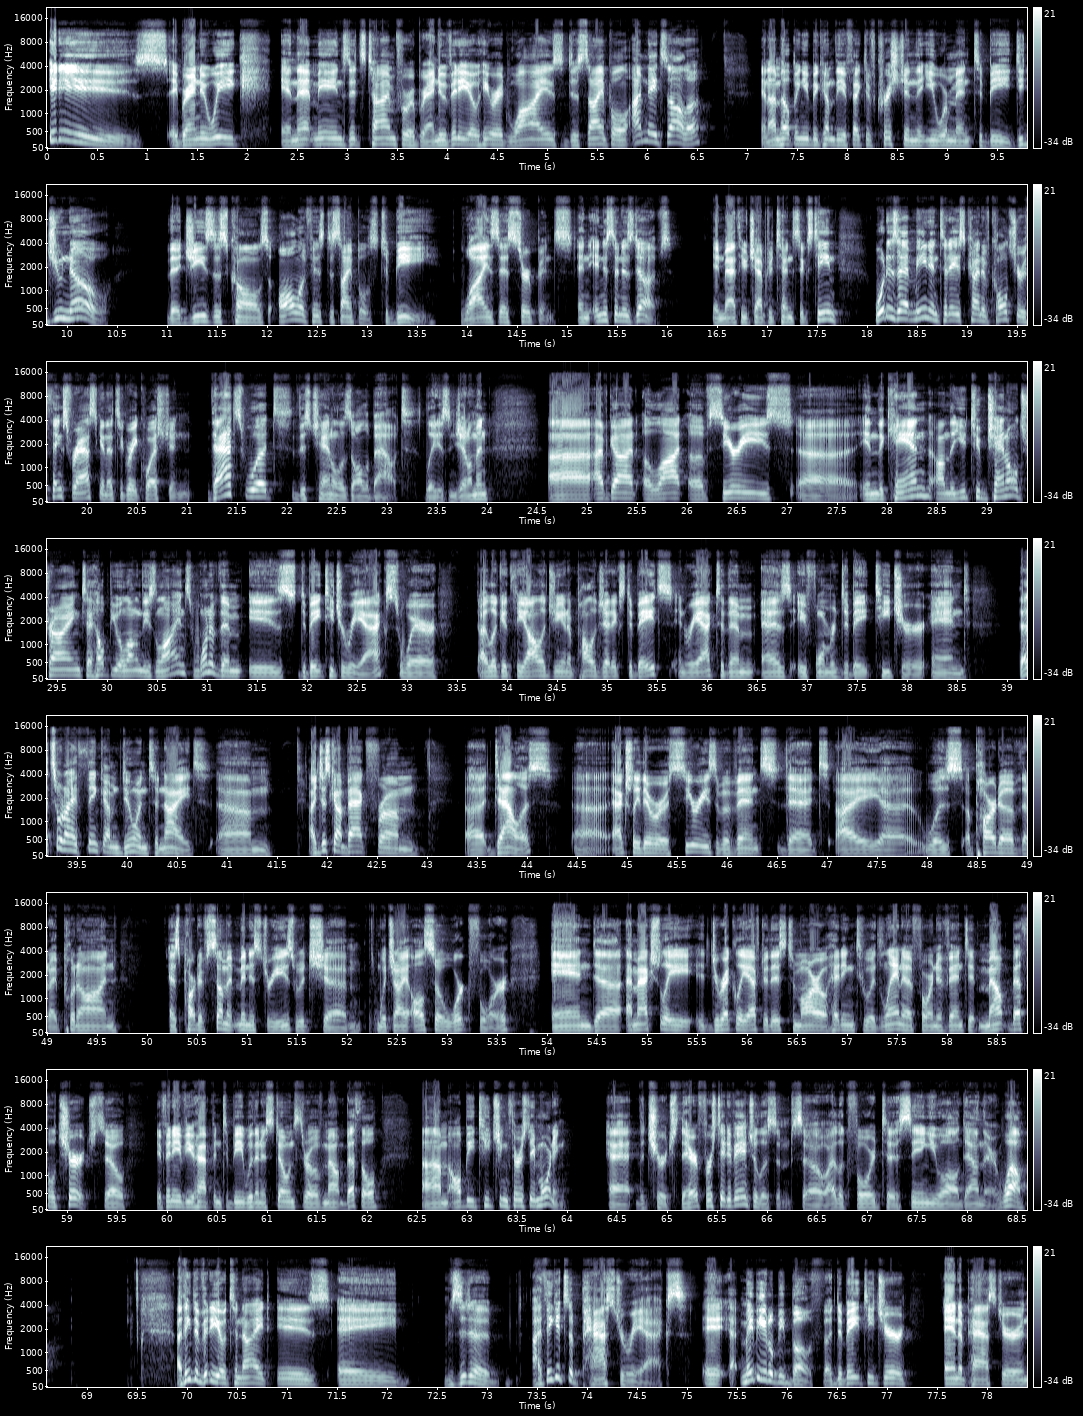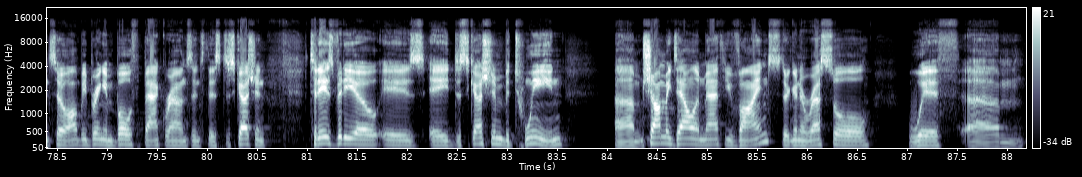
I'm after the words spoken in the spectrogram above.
It is a brand new week, and that means it's time for a brand new video here at Wise Disciple. I'm Nate Sala, and I'm helping you become the effective Christian that you were meant to be. Did you know that Jesus calls all of his disciples to be wise as serpents and innocent as doves? In Matthew chapter 10, 16, what does that mean in today's kind of culture? Thanks for asking. That's a great question. That's what this channel is all about, ladies and gentlemen. Uh, I've got a lot of series uh, in the can on the YouTube channel trying to help you along these lines. One of them is Debate Teacher Reacts, where I look at theology and apologetics debates and react to them as a former debate teacher. And that's what I think I'm doing tonight. Um, I just got back from uh, Dallas. Uh, actually, there were a series of events that I uh, was a part of that I put on as part of Summit Ministries, which um, which I also work for, and uh, I'm actually directly after this tomorrow heading to Atlanta for an event at Mount Bethel Church. So if any of you happen to be within a stone's throw of Mount Bethel, um, I'll be teaching Thursday morning at the church there, First Aid Evangelism. So I look forward to seeing you all down there. Well, I think the video tonight is a is it a I think it's a pastor reacts. It, maybe it'll be both. A debate teacher and a pastor. And so I'll be bringing both backgrounds into this discussion. Today's video is a discussion between um, Sean McDowell and Matthew Vines. They're going to wrestle with um,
